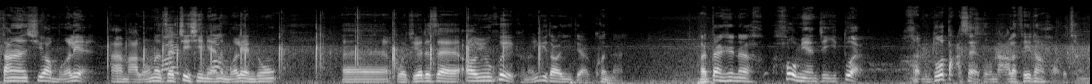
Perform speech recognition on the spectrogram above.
当然需要磨练啊。马龙呢，在这些年的磨练中，呃，我觉得在奥运会可能遇到一点困难啊，但是呢，后面这一段很多大赛都拿了非常好的成绩。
